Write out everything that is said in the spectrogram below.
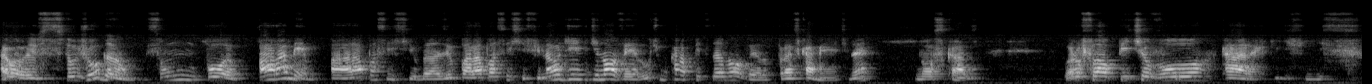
Agora, é um jogão. Isso é pô, parar mesmo. Parar pra assistir. O Brasil parar pra assistir. Final de, de novela. Último capítulo da novela, praticamente, né? No nosso caso. Agora o Flaupite eu vou. Cara, que difícil.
